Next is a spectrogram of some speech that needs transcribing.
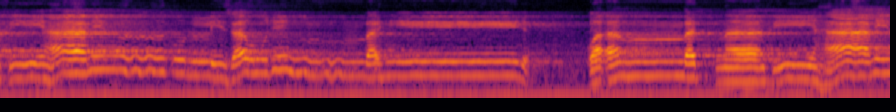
فيها من كل زوج بهيج وأنبتنا فيها من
